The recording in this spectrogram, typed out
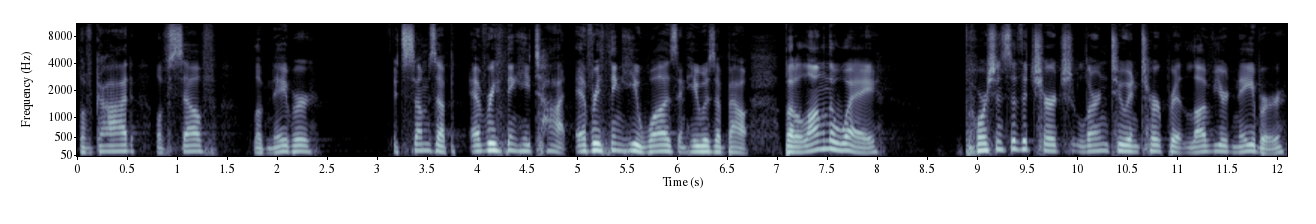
Love God, love self, love neighbor, it sums up everything he taught, everything he was and he was about. But along the way, portions of the church learned to interpret love your neighbor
